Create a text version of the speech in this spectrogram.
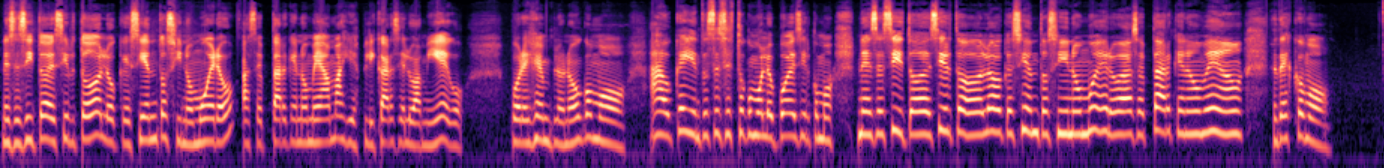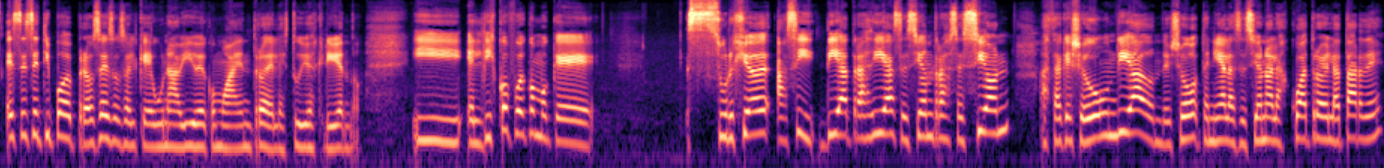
necesito decir todo lo que siento si no muero, aceptar que no me amas y explicárselo a mi ego. Por ejemplo, ¿no? Como, ah, ok, entonces esto cómo lo puedo decir como necesito decir todo lo que siento si no muero, aceptar que no me amas. Entonces como es ese tipo de procesos el que una vive como adentro del estudio escribiendo. Y el disco fue como que surgió así, día tras día, sesión tras sesión, hasta que llegó un día donde yo tenía la sesión a las 4 de la tarde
